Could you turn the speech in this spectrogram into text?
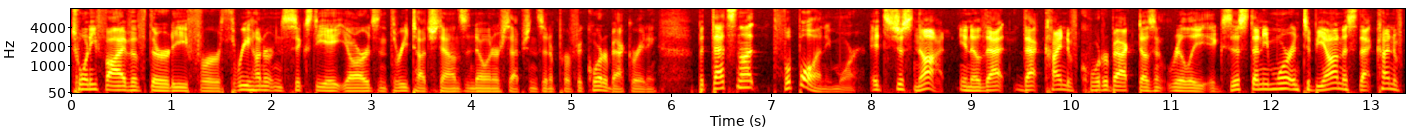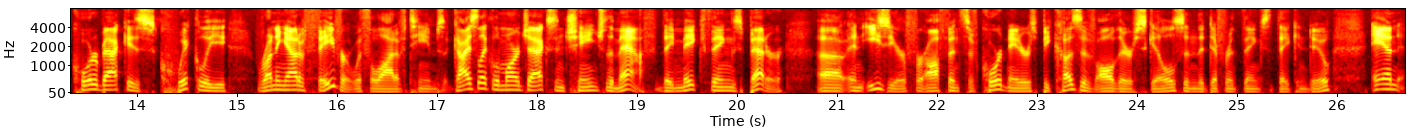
25 of 30 for 368 yards and three touchdowns and no interceptions and a perfect quarterback rating? But that's not football anymore. It's just not. You know that that kind of quarterback doesn't really exist anymore. And to be honest, that kind of quarterback is quickly running out of favor with a lot of teams. Guys like Lamar Jackson change the math. They make things better uh, and easier for offensive coordinators because of all their skills and the different things that they can do. And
